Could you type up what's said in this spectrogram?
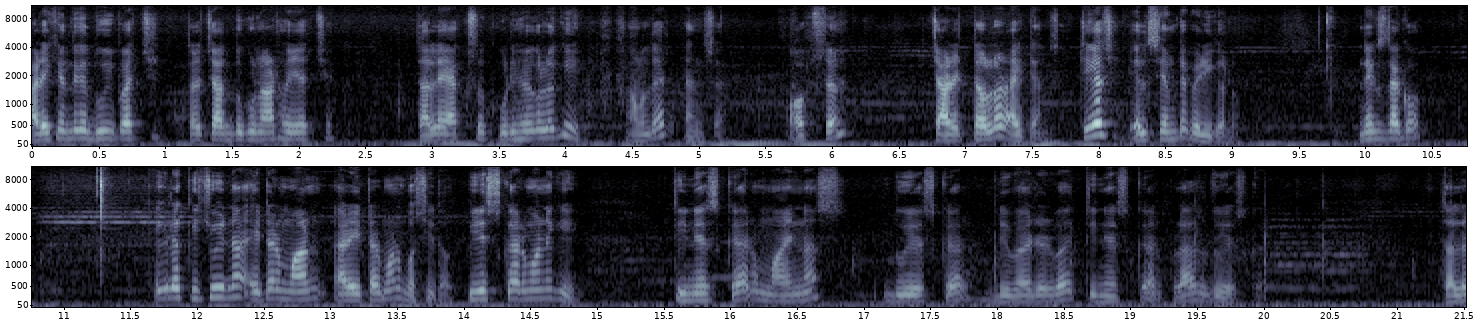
আর এখান থেকে দুই পাচ্ছি। তাহলে চার দুগুণ আট হয়ে যাচ্ছে। তাহলে একশো কুড়ি হয়ে গেলো কি? আমাদের অ্যান্সার অপশান, চারেরটা হলো রাইট অ্যান্সার ঠিক আছে? এলসিএমটা বেরিয়ে গেল। নেক্সট দেখো, এগুলো কিছুই না, এটার মান আর এটার মান বসিয়ে দাও। পি স্কোয়ার মানে কি? তিন স্কোয়ার মাইনাস দুই স্কোয়ার ডিভাইডেড বাই তিন স্কোয়ার প্লাস দুই স্কোয়ার তাহলে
